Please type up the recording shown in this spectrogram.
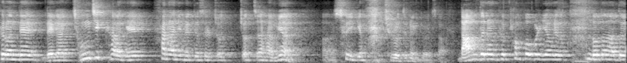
그런데 내가 정직하게 하나님의 뜻을 쫓, 쫓자 하면 어, 수익이 확 줄어드는 거죠. 남들은 그 편법을 이용해서 다 너도 나도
